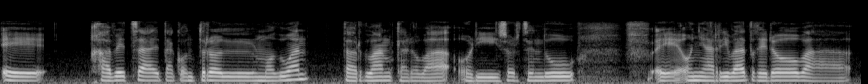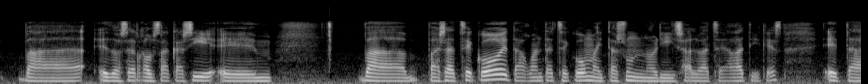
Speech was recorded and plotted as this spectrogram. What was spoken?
e, jabetza eta kontrol moduan, eta orduan, klaro, ba, hori sortzen du e, oinarri bat gero ba, ba, edo zer gauzak hasi em, ba, pasatzeko eta aguantatzeko maitasun hori salbatzeagatik, ez? Eta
